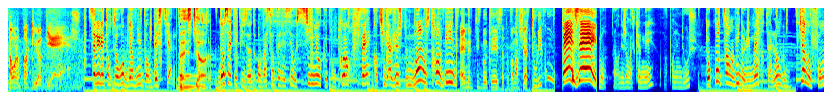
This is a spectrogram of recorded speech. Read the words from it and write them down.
I wanna fuck you up the ass. Salut les tourtereaux, bienvenue dans Bestial. Bestial. Dans cet épisode, on va s'intéresser aux signaux que ton corps fait quand il a juste monstre envie de Eh mes petites beautés, ça peut pas marcher à tous les coups. baiser Bon, alors déjà on va se calmer, on va prendre une douche. Donc quand t'as envie de lui mettre ta langue bien au fond,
